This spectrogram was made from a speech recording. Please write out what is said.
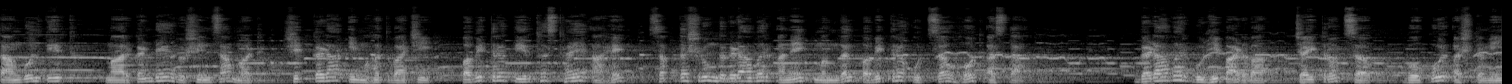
तांबुलतीर्थ मार्कंडेय ऋषींचा मठ शितकडा ही महत्वाची पवित्र तीर्थस्थळे आहेत सप्तशृंगगडावर अनेक मंगल पवित्र उत्सव होत असतात. गडावर गुढीपाडवा चैत्रोत्सव गोकुळ अष्टमी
